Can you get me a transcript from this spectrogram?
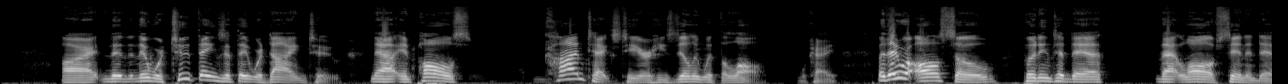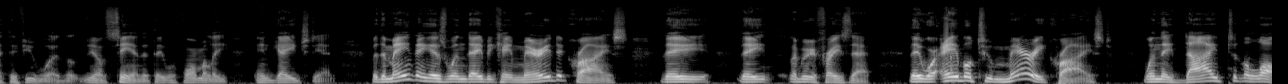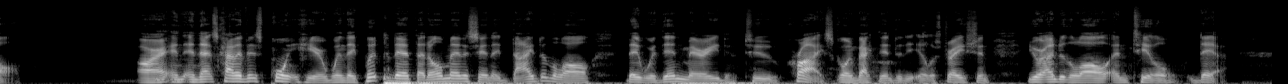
all right, th- there were two things that they were dying to. Now, in Paul's context here, he's dealing with the law, okay, but they were also putting to death that law of sin and death, if you would, you know, sin that they were formerly engaged in. But the main thing is when they became married to Christ, they they let me rephrase that. They were able to marry Christ when they died to the law. All right, mm-hmm. and, and that's kind of his point here. When they put to death that old man of sin, they died to the law. They were then married to Christ. Going back then to the illustration, you're under the law until death.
